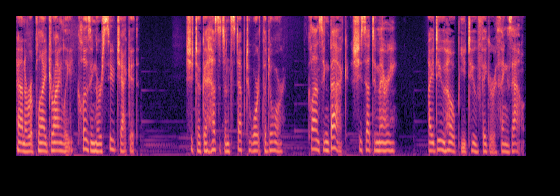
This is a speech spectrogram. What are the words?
Hannah replied dryly, closing her suit jacket. She took a hesitant step toward the door. Glancing back, she said to Mary, I do hope you two figure things out.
